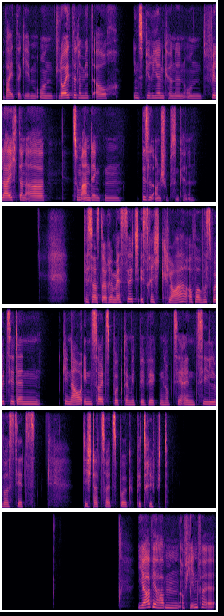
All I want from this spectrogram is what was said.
weitergeben und Leute damit auch inspirieren können und vielleicht dann auch zum Andenken ein bisschen anschubsen können. Das heißt, eure Message ist recht klar, aber was wollt ihr denn genau in Salzburg damit bewirken? Habt ihr ein Ziel, was jetzt die Stadt Salzburg betrifft? Ja, wir haben auf jeden Fall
